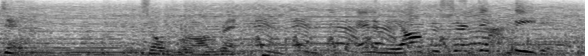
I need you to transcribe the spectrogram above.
Damn! It's over already. Enemy officer defeated!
